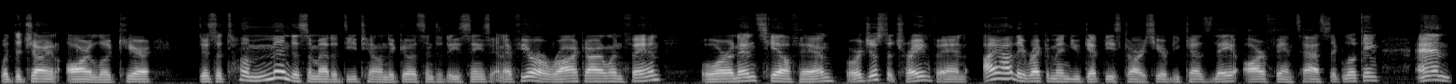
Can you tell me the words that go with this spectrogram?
with the giant R look here. There's a tremendous amount of detailing that goes into these things. And if you're a Rock Island fan, or an N-Scale fan, or just a train fan, I highly recommend you get these cars here because they are fantastic looking and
